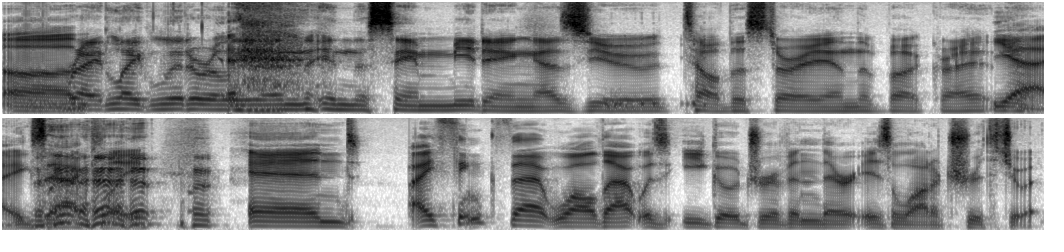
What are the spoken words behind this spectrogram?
Um, right, like literally in, in the same meeting as you tell the story in the book, right? Yeah, exactly. and I think that while that was ego driven, there is a lot of truth to it.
